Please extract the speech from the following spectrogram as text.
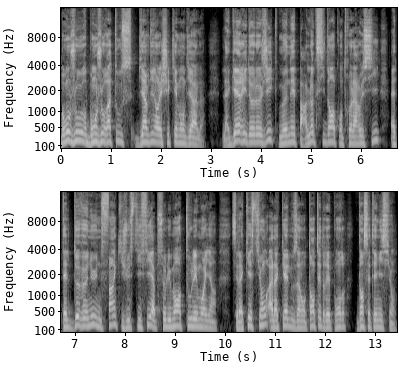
Bonjour, bonjour à tous, bienvenue dans l'échiquier mondial. La guerre idéologique menée par l'Occident contre la Russie est-elle devenue une fin qui justifie absolument tous les moyens? C'est la question à laquelle nous allons tenter de répondre dans cette émission.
